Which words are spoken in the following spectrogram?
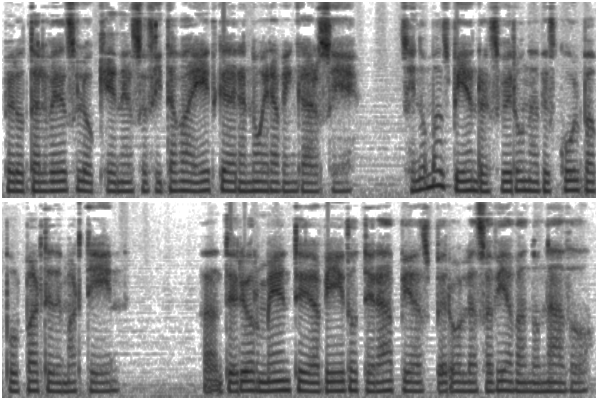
Pero tal vez lo que necesitaba Edgar no era vengarse, sino más bien recibir una disculpa por parte de Martín. Anteriormente había ido terapias, pero las había abandonado,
